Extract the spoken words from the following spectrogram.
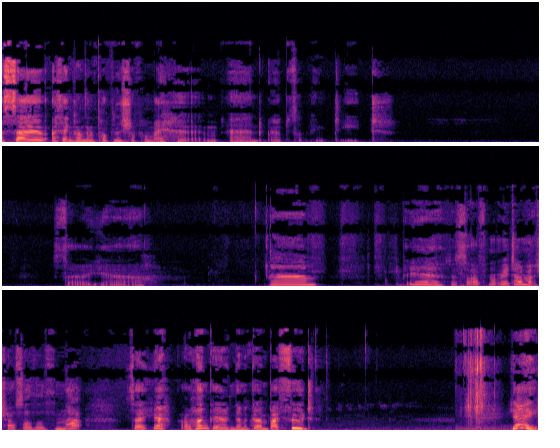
so I think I'm to pop in the shop on my home and grab something to eat. So yeah. Um, but yeah, I've not really done much else other than that. So yeah, I'm hungry. I'm going to go and buy food. Yay!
